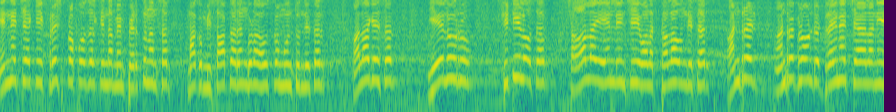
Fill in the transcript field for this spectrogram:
ఎన్హెచ్ఏకి ఫ్రెష్ ప్రపోజల్ కింద మేము పెడుతున్నాం సార్. మాకు మీ సహకారం కూడా అవసరం ఉంటుంది సార్. అలాగే సార్ ఏలూరు సిటీలో సార్ చాలా ఏండ్లించి వాళ్ళ కళ ఉంది సార్. హండ్రెడ్ అండర్ గ్రౌండ్ డ్రైనేజ్ చేయాలని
